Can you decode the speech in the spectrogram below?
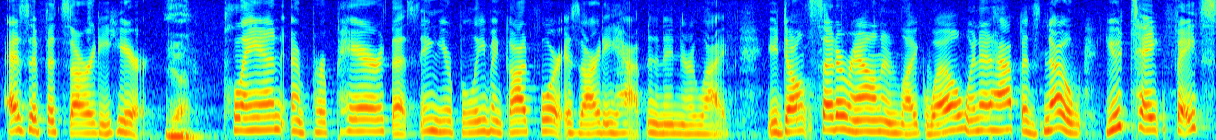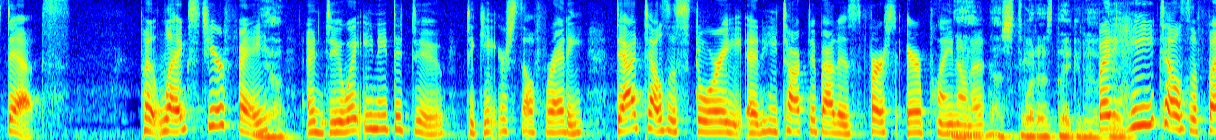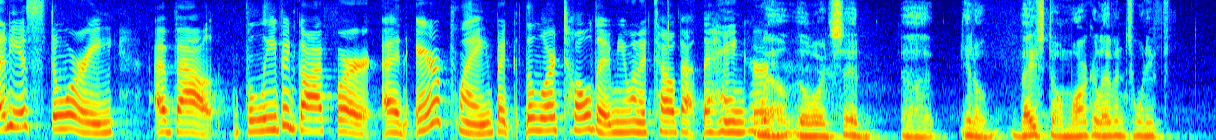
as if it's already here. Yeah plan and prepare that thing you're believing God for is already happening in your life. You don't sit around and like, well, when it happens. No, you take faith steps. Put legs to your faith yeah. and do what you need to do to get yourself ready. Dad tells a story, and he talked about his first airplane yeah, on a. That's what I was thinking of. But yeah. he tells the funniest story about believing God for an airplane, but the Lord told him, You want to tell about the hangar? Well, the Lord said, uh, you know, based on Mark 11, 20,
